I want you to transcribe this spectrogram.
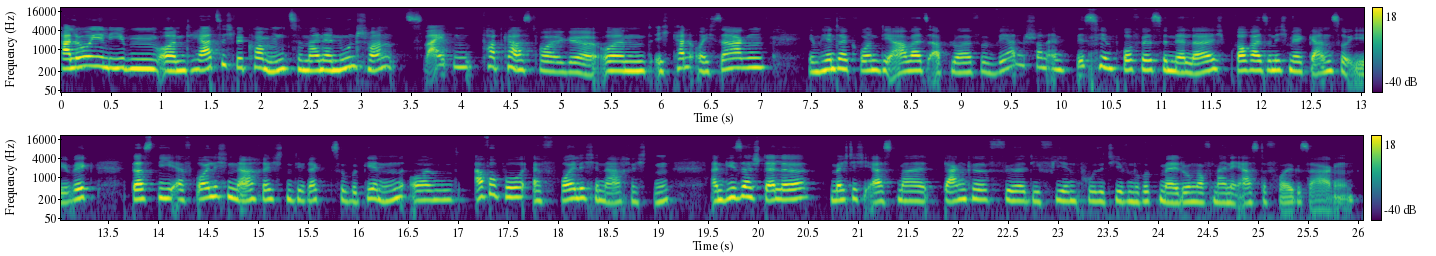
Hallo ihr Lieben und herzlich willkommen zu meiner nun schon zweiten Podcast-Folge. Und ich kann euch sagen, im Hintergrund die Arbeitsabläufe werden schon ein bisschen professioneller. Ich brauche also nicht mehr ganz so ewig. Das die erfreulichen Nachrichten direkt zu Beginn. Und apropos erfreuliche Nachrichten, an dieser Stelle möchte ich erstmal Danke für die vielen positiven Rückmeldungen auf meine erste Folge sagen.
